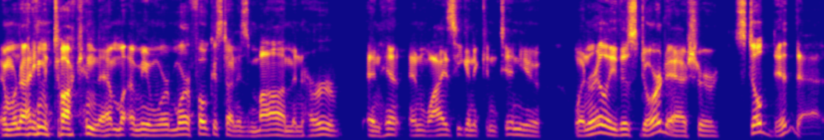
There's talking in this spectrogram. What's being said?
and we're not even talking that I mean, we're more focused on his mom and her and him and why is he going to continue when really this DoorDasher still did that.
